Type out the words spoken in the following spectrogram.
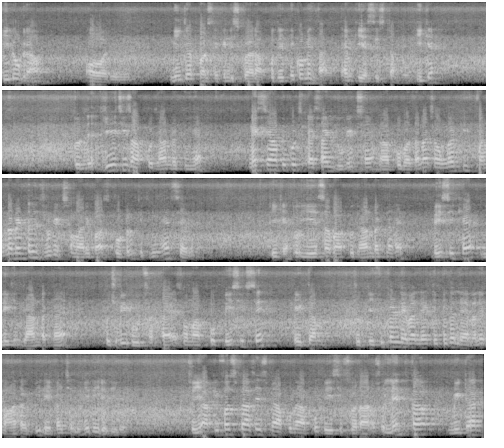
किलोग्राम और मीटर पर सेकेंड स्क्वायर आपको देखने को मिलता है एम सिस्टम में ठीक है? तो ये चीज़ आपको ध्यान रखनी है। नेक्स्ट यहाँ पे कुछ ऐसा यूनिट्स हैं। मैं आपको बताना चाहूँगा कि फंडामेंटल यूनिट्स हमारे पास टोटल कितनी है? सेवन ठीक है? तो ये सब आपको ध्यान रखना है। बेसिक है, लेकिन ध्यान रखना है। कुछ भी पूछ सकता है। सो हम आपको बेसिक से एकदम जो डिफ़िकल्ट लेवल है टिपिकल लेवल है, वहाँ तक भी लेकर चलेंगे धीरे धीरे तो ये आपकी फ़र्स्ट क्लास है। इसमें आपको मैं आपको बेसिक्स बता रहा हूँ। सो लेंथ का मीटर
